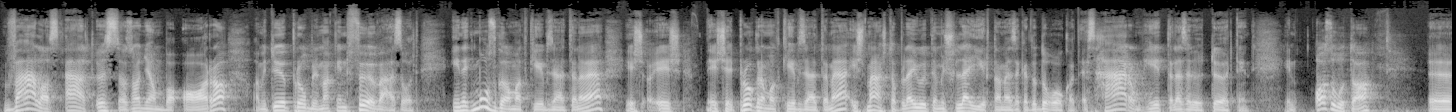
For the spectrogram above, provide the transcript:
válasz állt össze az agyamba arra, amit ő problémaként fölvázolt. Én egy mozgalmat képzeltem el, és, és, és egy programot képzeltem el, és másnap leültem, és leírtam ezeket a dolgokat. Ez három héttel ezelőtt történt. Én azóta ö,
